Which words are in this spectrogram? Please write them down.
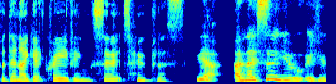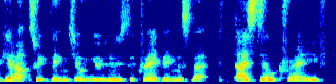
but then I get cravings, so it's hopeless. Yeah, and they say you if you give up sweet things, you you lose the cravings, but I still crave,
